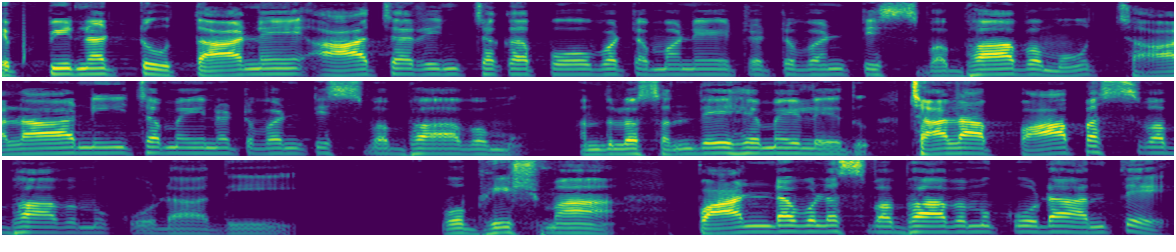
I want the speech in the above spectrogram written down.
చెప్పినట్టు తానే ఆచరించకపోవటం అనేటటువంటి స్వభావము చాలా నీచమైనటువంటి స్వభావము. అందులో సందేహమే లేదు. చాలా పాప స్వభావము కూడా అది. ఓ భీష్మ పాండవుల స్వభావము కూడా అంతే.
